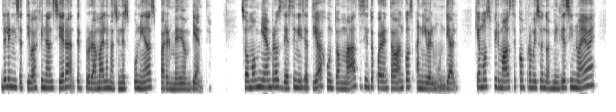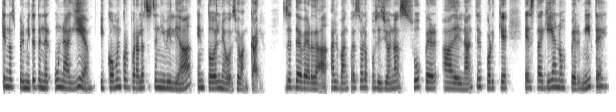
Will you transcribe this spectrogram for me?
de la iniciativa financiera del Programa de las Naciones Unidas para el Medio Ambiente. Somos miembros de esta iniciativa junto a más de 140 bancos a nivel mundial, que hemos firmado este compromiso en 2019 que nos permite tener una guía y cómo incorporar la sostenibilidad en todo el negocio bancario. Entonces, de verdad, al banco esto lo posiciona súper adelante porque esta guía nos permite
